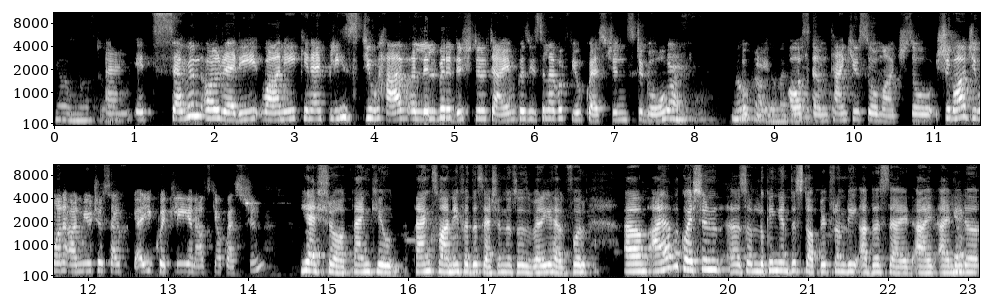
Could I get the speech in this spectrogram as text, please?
You're And it's seven already. Vani, can I please, do you have a little bit additional time? Because we still have a few questions to go. Yes. No okay. problem. Awesome. Thank you so much. So, Shubha, do you want to unmute yourself very quickly and ask your question? Yeah, sure. Thank you. Thanks, Vani, for the session. This was very helpful. Um, I have a question. Uh, so, looking at this topic from the other side, I, I lead a,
